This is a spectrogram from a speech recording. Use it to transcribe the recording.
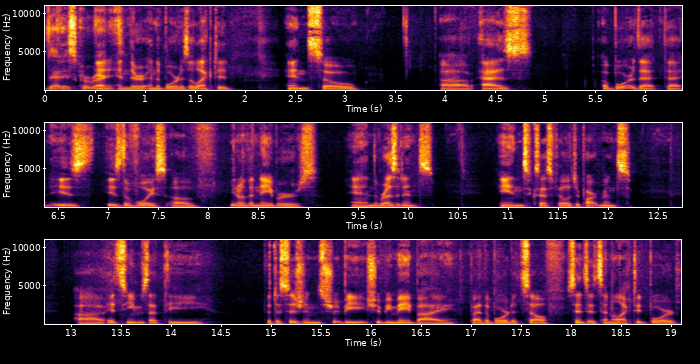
that is correct. And, and, and the board is elected, and so uh, as a board that that is is the voice of you know the neighbors and the residents in Success Village Apartments. Uh, it seems that the the decisions should be should be made by by the board itself since it's an elected board.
